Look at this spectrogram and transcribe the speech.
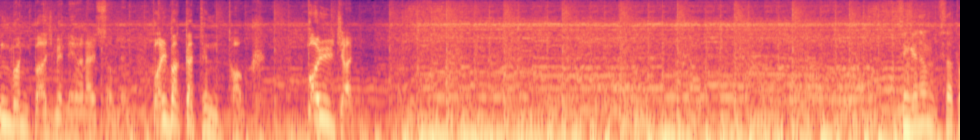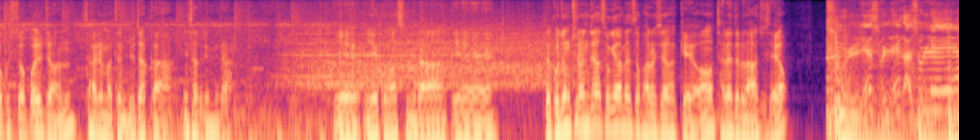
한 번 빠지면 내안할 수 없는 뻘박 같은 토크 뻘전 신개념 시사 토크쇼 뻘전 사회를 맡은 유 작가 인사드립니다. 예, 예, 고맙습니다. 예. 자, 고정 출연자 소개하면서 바로 시작할게요. 차례대로 나와주세요. 술래 술래가 술래야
